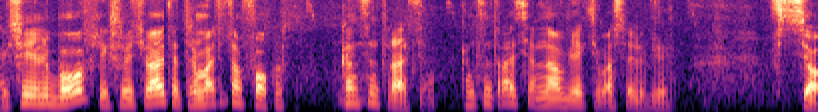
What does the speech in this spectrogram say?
Якщо є любов, якщо відчуваєте, тримайте там фокус. Концентрація. Концентрація на об'єкті вашої любві. Все.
